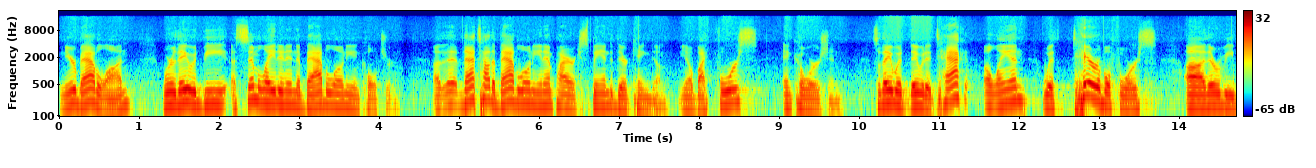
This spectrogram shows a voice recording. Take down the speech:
near Babylon where they would be assimilated into Babylonian culture. Uh, th- that's how the Babylonian Empire expanded their kingdom, you know, by force and coercion. So they would, they would attack a land with terrible force. Uh, there would be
